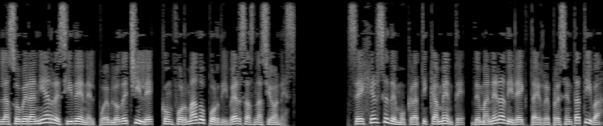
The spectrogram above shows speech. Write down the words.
La soberanía reside en el pueblo de Chile, conformado por diversas naciones. Se ejerce democráticamente, de manera directa y representativa,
